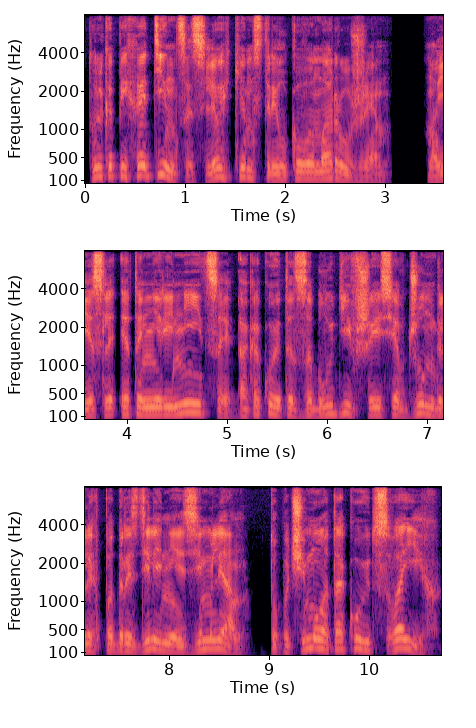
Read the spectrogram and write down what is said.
только пехотинцы с легким стрелковым оружием. Но если это не ренийцы, а какое-то заблудившееся в джунглях подразделение землян, то почему атакуют своих?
